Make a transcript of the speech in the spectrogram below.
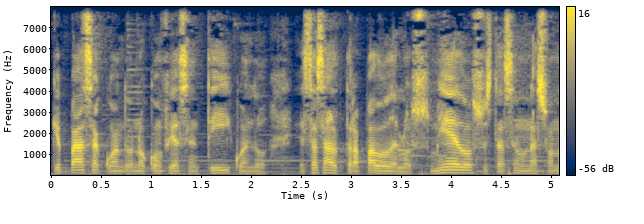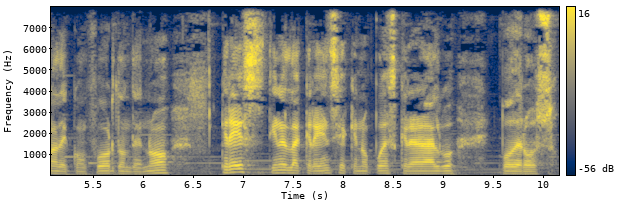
¿Qué pasa cuando no confías en ti, cuando estás atrapado de los miedos estás en una zona de confort donde no crees, tienes la creencia que no puedes crear algo poderoso?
